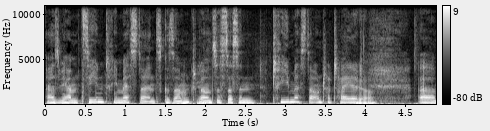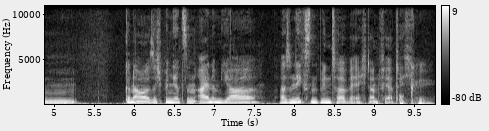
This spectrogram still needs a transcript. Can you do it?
Also wir haben zehn Trimester insgesamt. Okay. Bei uns ist das in Trimester unterteilt. Ja. Ähm, genau, also ich bin jetzt in einem Jahr, also nächsten Winter wäre ich dann fertig. Okay.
